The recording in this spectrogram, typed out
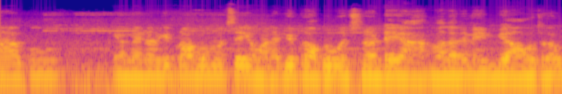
నాకు ఇక మేదానికి ప్రాబ్లం వస్తే ఇక మనకి ప్రాబ్లం వచ్చినట్టే ఇక వల్ల మేము బి ఆగుతున్నాం.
